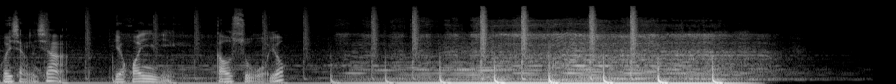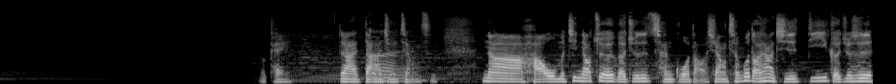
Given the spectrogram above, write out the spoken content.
回想一下，也欢迎你告诉我哟。OK，大家大概就是这样子。那好，我们进到最后一个，就是成果导向。成果导向其实第一个就是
